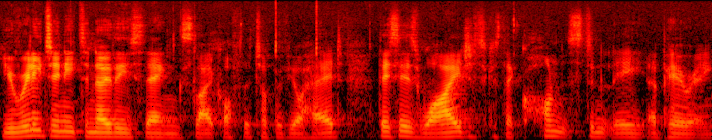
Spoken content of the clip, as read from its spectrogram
you really do need to know these things like off the top of your head. This is why, just because they're constantly appearing.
